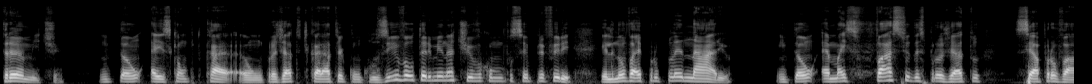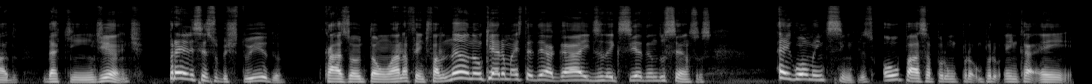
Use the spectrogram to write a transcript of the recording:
trâmite. Então, é isso que é um, é um projeto de caráter conclusivo ou terminativo, como você preferir. Ele não vai para o plenário. Então, é mais fácil desse projeto ser aprovado daqui em diante. Para ele ser substituído, Caso então lá na frente fale, não, não quero mais TDAH e dislexia dentro dos censos. É igualmente simples. Ou passa por um, por, em, em,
